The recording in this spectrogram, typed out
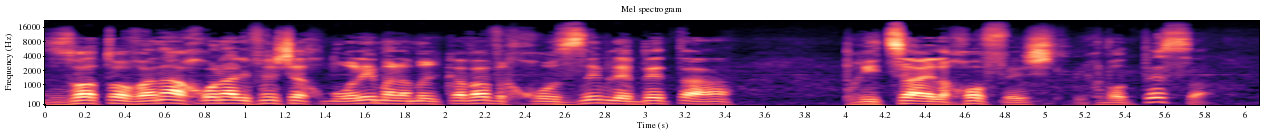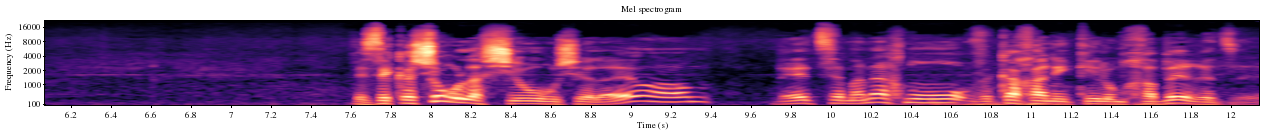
וזו התובנה האחרונה לפני שאנחנו עולים על המרכבה וחוזרים לבית הפריצה אל החופש, לכבוד פסח. וזה קשור לשיעור של היום, בעצם אנחנו, וככה אני כאילו מחבר את זה,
